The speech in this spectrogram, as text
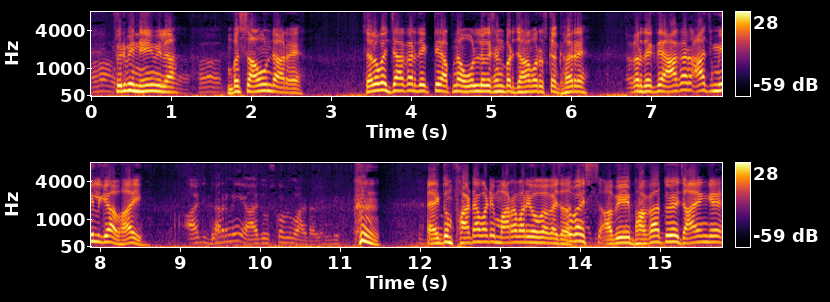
हाँ। फिर भी नहीं मिला। हाँ। बस साउंड आ रहा है। चलो भाई जाकर देखते हैं अपना ओल्ड लोकेशन पर जहाँ पर उसका घर है। अगर देखते हैं अगर आज मिल गया भाई। आज घर नहीं आज उसको भी मार डालेंगे। एकदम फाटाफाटी मारा मारी होगा कैसा तो guys, अभी भागा तो ये जाएँगे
